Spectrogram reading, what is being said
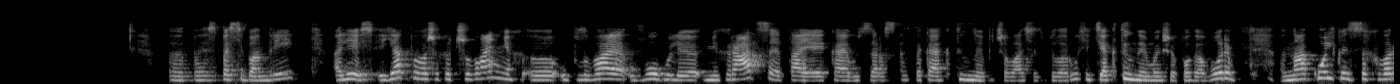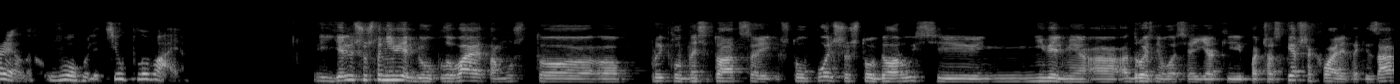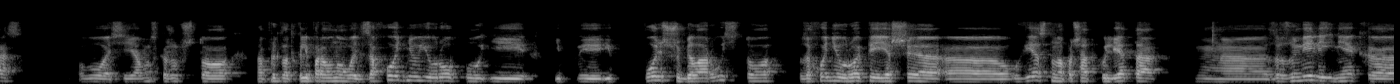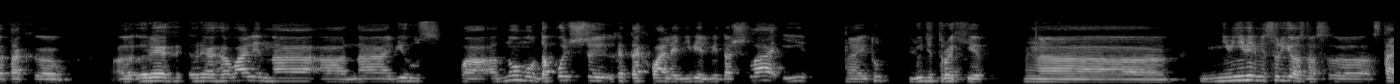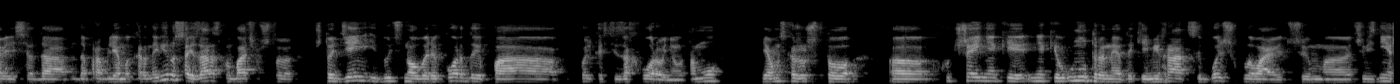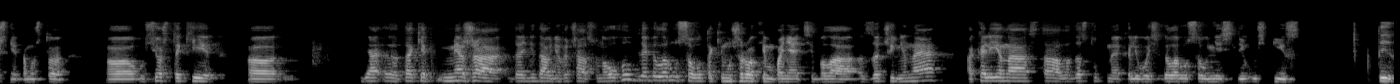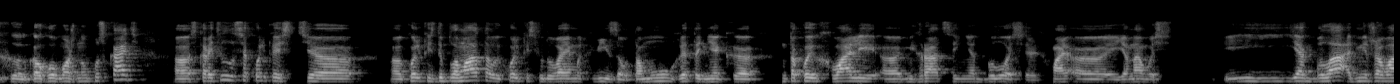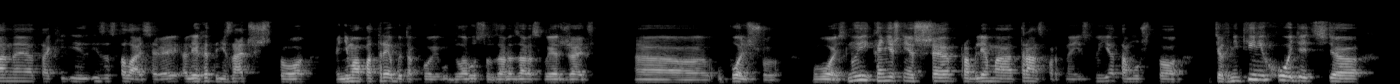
Э, спасибо, Андрей. Олесь, як по ваших адчуваннях уплывае увогуле міграцыя тая якая вось зараз такая актыўная пачалася з беларусі ці актыўная мы яшчэ паговорым на колькасць захварэлых увогуле ці ўплывае я лічу што не вельмі ўплывае таму што прыкладна сітуацыя што ў польльше што ў беларусі не вельмі адрознівалася як і падчас першай хвалі так і зараз Вось я вам скажу что напрыклад калі параўноўваць заходнюю Еўропу і, і, і Польшу Беларусь то в заходняй Еўропе яшчэ э, увесну на пачатку лета э, зразумелі і неяк э, так э, рэагавалі на э, на вірус по адному да Польшы гэтая хваля не вельмі дайшла і э, і тут людзі трохі не, не вельмі сур'ёзна ставіліся да, да праблемы каранавіруса і зараз мы бачым што штодзень ідуць новыя рэкорды па колькасці захворванняў Таму я вам скажу што хутчэй некі некія ўнутраныя такія міграцыі больш уплываюць чым чым знешнія тому што ўсё ж такі я, так як мяжа да нядаўняга часу наогул для беларусаў такім у шырокім паняцці была зачыненая А калі яна стала доступная калі вось беларусаў унеслі ў спіс тых каго можна выпускаць скарацілася колькасць колькасць дыпламатаў і колькасць выдуваемых візаў таму гэта нек ну, такой хвалі міграцыі не адбылося Хваль, яна вось і як была абмежаваная так і, і засталася але, але гэта не значыць што няма патрэбы такой у беларусаў зараз зараз выязджаць у Польшу Вось. Ну і канешне яшчэ праблема транспартная існуе таму што цягнікі не ходзяць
